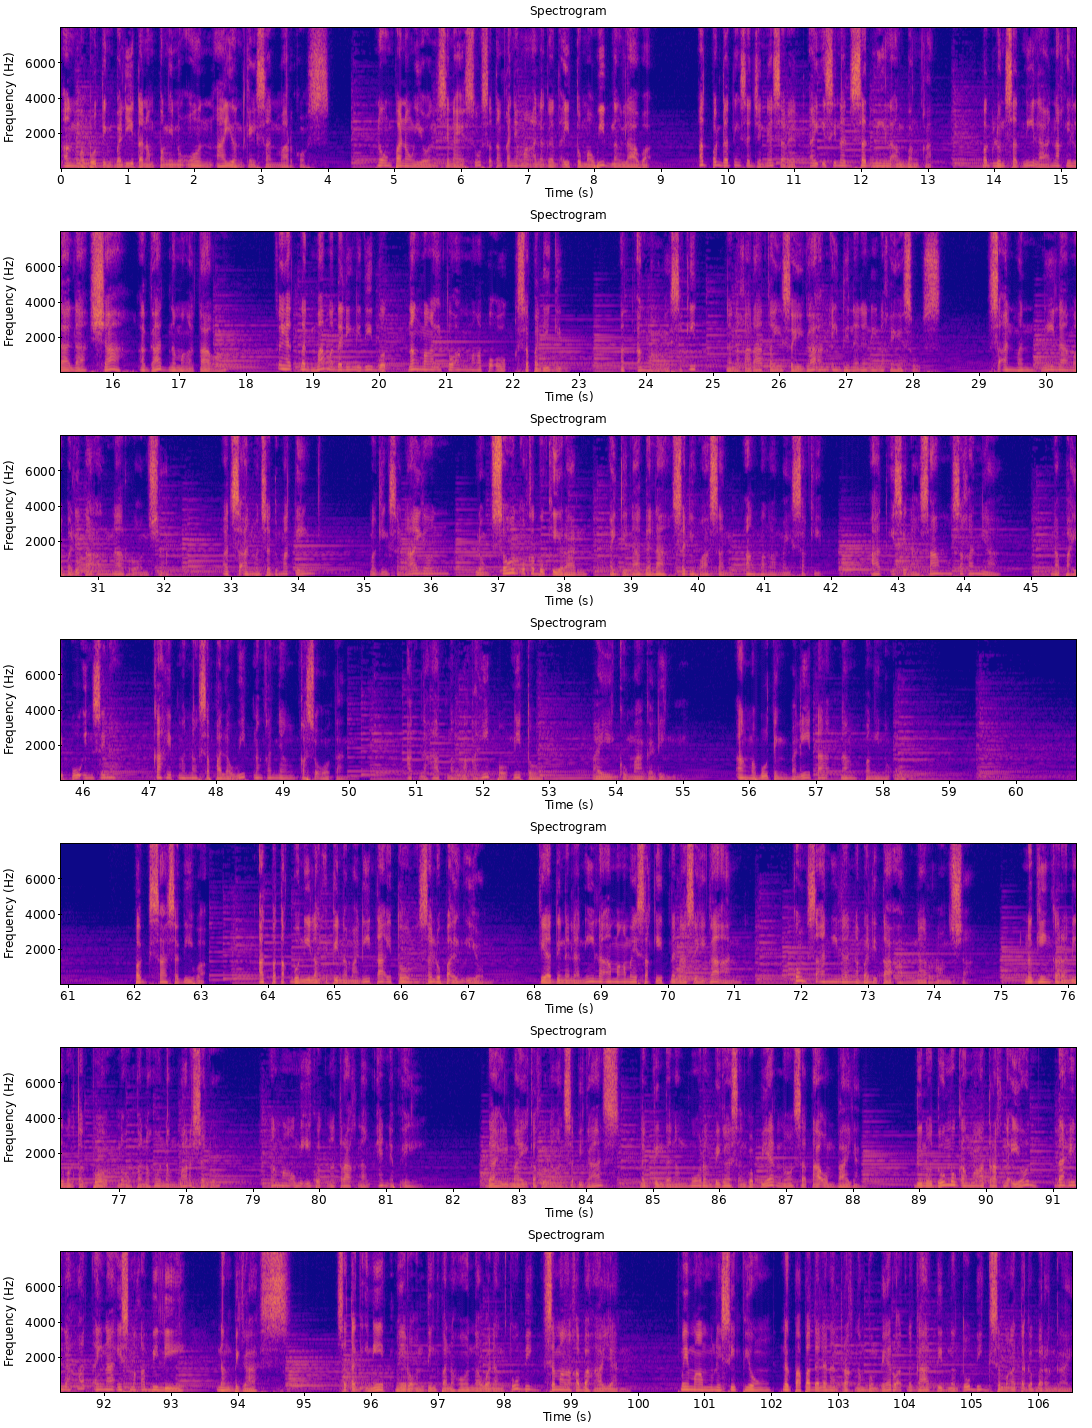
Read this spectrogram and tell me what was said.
ang mabuting balita ng Panginoon ayon kay San Marcos. Noong panong iyon, sina Jesus at ang kanyang mga alagad ay tumawid ng lawa at pagdating sa Genesaret ay isinadsad nila ang bangka. Paglunsad nila, nakilala siya agad ng mga tao, kaya't nagmamadaling nilibot ng mga ito ang mga pook sa paligid. At ang mga may sakit na nakaratay sa higaan ay dinala nila kay Jesus saan man nila mabalita ang naroon siya. At saan man siya dumating, maging sa nayon, lungsod o kabukiran, ay dinadala sa liwasan ang mga may sakit. At isinasamo sa kanya na pahipuin sila kahit man lang sa palawit ng kanyang kasuotan. At lahat ng makahipo nito ay gumagaling. Ang mabuting balita ng Panginoon. Pagsasadiwa at patakbo nilang ipinamalita ito sa lupaing iyon. Kaya dinala nila ang mga may sakit na nasa higaan kung saan nila nabalita ang naroon siya. Naging karaniwang tagpo noong panahon ng martial ang mga umiikot na truck ng NFA. Dahil may kakulangan sa bigas, nagtinda ng murang bigas ang gobyerno sa taong bayan. Dinudumog ang mga truck na iyon dahil lahat ay nais makabili ng bigas. Sa tag-init, mayroon ding panahon na walang tubig sa mga kabahayan. May mga munisipyong nagpapadala ng truck ng bumbero at naghatid ng tubig sa mga taga-barangay.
